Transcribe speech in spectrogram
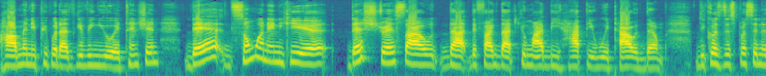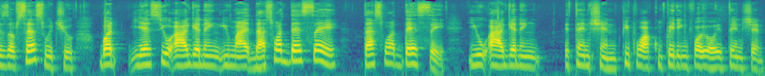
how many people that's giving you attention. There, someone in here they're stressed out that the fact that you might be happy without them because this person is obsessed with you but yes you are getting you might that's what they say that's what they say you are getting attention. People are competing for your attention.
